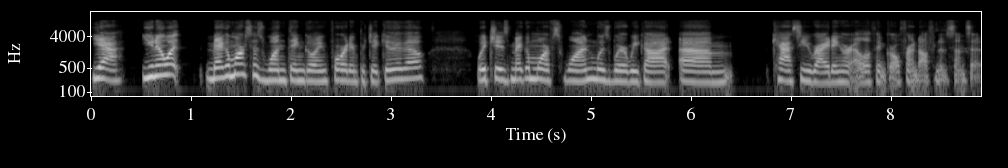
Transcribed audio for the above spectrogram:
Yeah. You know what? Megamorphs has one thing going for it in particular, though, which is Megamorphs 1 was where we got um, Cassie riding her elephant girlfriend off into the sunset,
